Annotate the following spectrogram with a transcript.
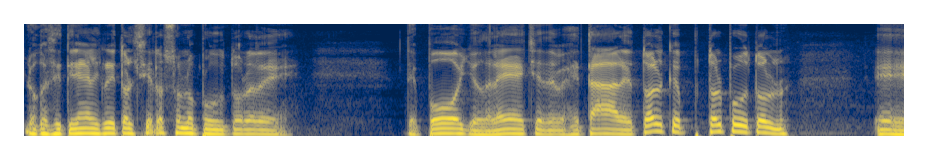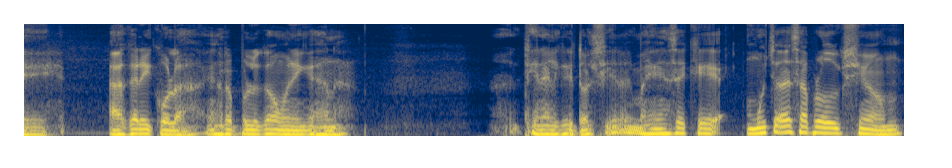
lo que sí tienen el grito al cielo son los productores de, de pollo, de leche, de vegetales, todo el que todo el productor eh, agrícola en República Dominicana tiene el grito al cielo. Imagínense que mucha de esa producción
